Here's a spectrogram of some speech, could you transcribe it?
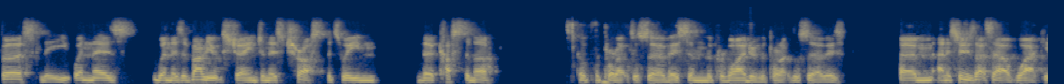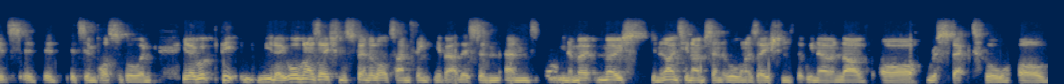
Firstly, when there's when there's a value exchange and there's trust between the customer of the product or service and the provider of the product or service. Um, and as soon as that's out of whack, it's it, it, it's impossible. And you know, you know, organisations spend a lot of time thinking about this, and and you know, mo- most you know, ninety nine percent of organisations that we know and love are respectful of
